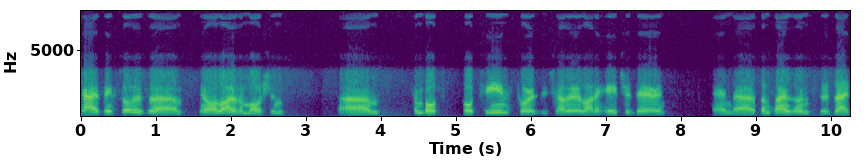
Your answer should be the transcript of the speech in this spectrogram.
Yeah, I think so. There's uh, you know a lot of emotion um, from both both teams towards each other, a lot of hatred there, and and uh, sometimes when there's that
